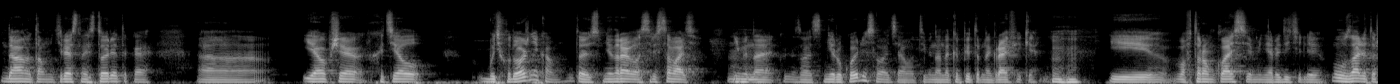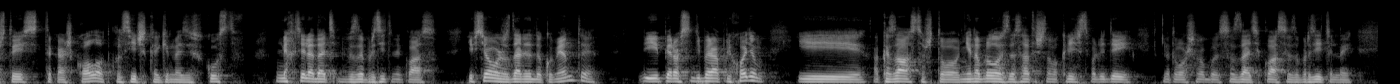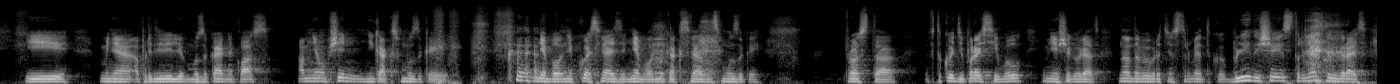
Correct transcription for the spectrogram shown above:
Да, ну там интересная история такая. А, Я вообще хотел быть художником, то есть мне нравилось рисовать. Именно, как называется, не рукой рисовать, а вот именно на компьютерной графике. Мгм. И во втором классе меня родители, ну, узнали то, что есть такая школа, вот классическая гимназия искусств. Меня хотели отдать в изобразительный класс. И все, уже сдали документы. И 1 сентября приходим, и оказалось, то, что не набралось достаточного количества людей для того, чтобы создать класс изобразительный. И меня определили в музыкальный класс. А мне вообще никак с музыкой не было никакой связи, не было никак связан с музыкой. Просто в такой депрессии был, и мне еще говорят, надо выбрать инструмент. Такой, блин, еще инструмент выбирать.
